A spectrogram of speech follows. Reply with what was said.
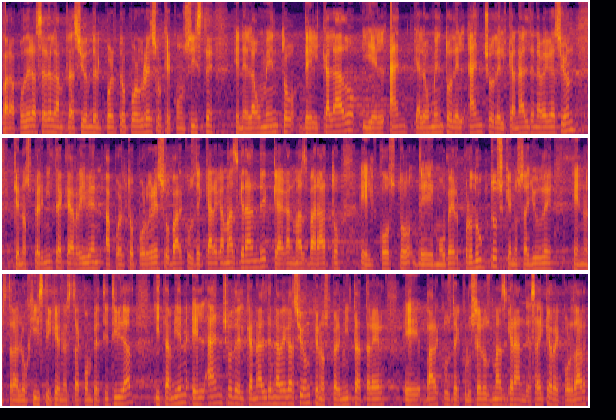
para poder hacer la ampliación del puerto progreso, que consiste en el aumento del calado y el, el aumento del ancho del canal de navegación, que nos permita que arriben a Puerto Progreso barcos de carga más grande, que hagan más barato el costo de mover productos, que nos ayude en nuestra logística y nuestra competitividad, y también el ancho del canal de navegación, que nos permita traer eh, barcos de cruceros más grandes. Hay que recordar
